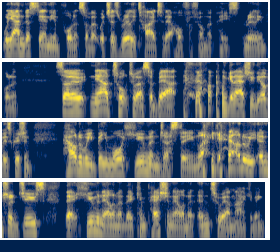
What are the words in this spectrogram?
We understand the importance of it, which is really tied to that whole fulfillment piece. Really important. So now, talk to us about. I'm going to ask you the obvious question: How do we be more human, Justine? Like, how do we introduce that human element, that compassion element, into our marketing?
